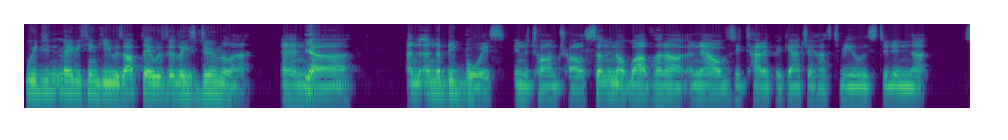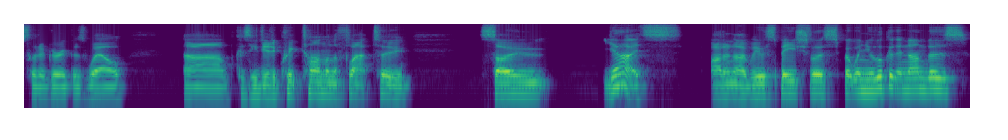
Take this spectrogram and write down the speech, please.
we didn't maybe think he was up there with at least Dumoulin and yeah. uh, and and the big boys in the time trials. Certainly not Wout van Aert, and now obviously Tadej Pogacar has to be listed in that sort of group as well because uh, he did a quick time on the flat too. So yeah, it's I don't know. We were speechless, but when you look at the numbers,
